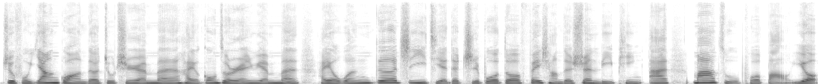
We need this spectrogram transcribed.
祝福央广的主持人们、还有工作人员们，还有文哥志毅姐的直播。都非常的顺利平安，妈祖婆保佑。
